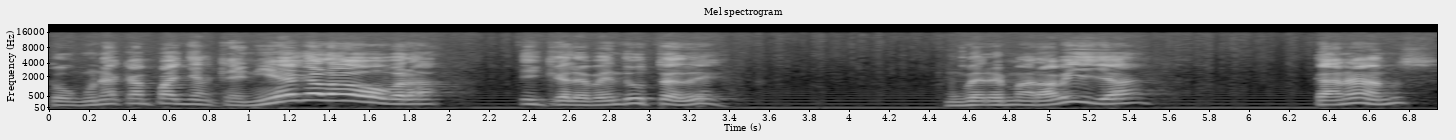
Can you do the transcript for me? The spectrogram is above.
con una campaña que niega la obra y que le vende a ustedes Mujeres Maravilla, Canams,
